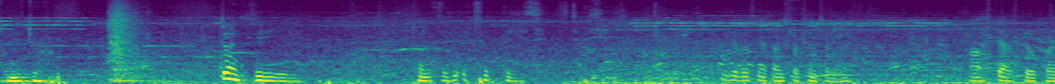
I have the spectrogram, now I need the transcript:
twenty-two, twenty, twenty-three, एक सौ तेईस इधर बस यहाँ कंस्ट्रक्शन चल रहा है। आस्ते आस्ते ऊपर।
